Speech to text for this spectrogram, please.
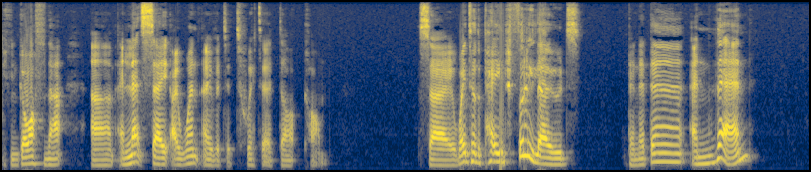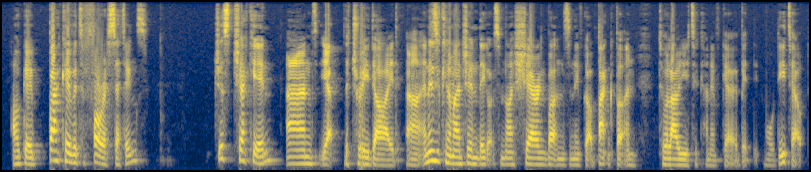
you can go off of that. Um, and let's say I went over to twitter.com. So wait till the page fully loads. Da, da, da, and then I'll go back over to forest settings. Just check in, and yeah, the tree died. Uh, and as you can imagine, they got some nice sharing buttons, and they've got a back button to allow you to kind of go a bit more detailed.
